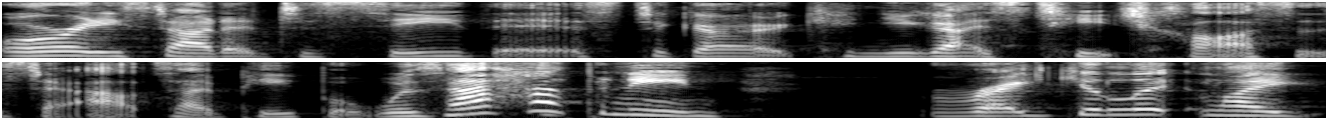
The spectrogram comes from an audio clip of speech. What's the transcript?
already started to see this to go, can you guys teach classes to outside people? Was that happening regular? Like,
